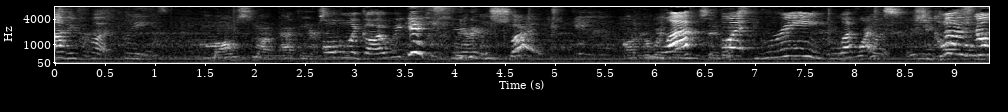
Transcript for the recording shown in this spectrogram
left and foot, please. Mom's not at the nursing Oh my God, we get Where is? What? On her way Left you say foot green. Left What? foot. She No, there's no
